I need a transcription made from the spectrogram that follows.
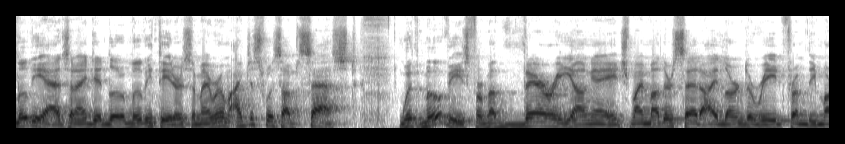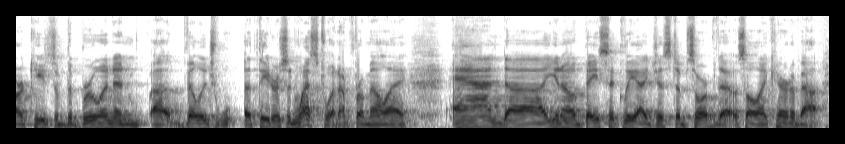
movie ads, and I did little movie theaters in my room. I just was obsessed with movies from a very young age. My mother said I learned to read from the marquees of the Bruin and uh, Village uh, theaters in Westwood. I'm from LA, and uh, you know, basically, I just absorbed that. It was all I cared about,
